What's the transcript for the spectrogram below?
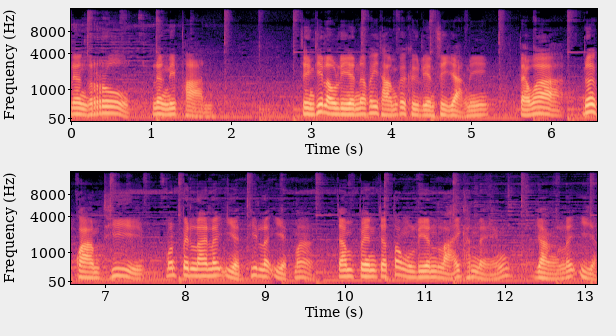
เรื่องรูป เรื่องนิพพาน สิ่งที่เราเรียนนะอภิธรรมก็คือเรียนสี่อย่างนี้ แต่ว่าด้วยความที่มันเป็นรายละเอียดที่ละเอียดมากจำเป็นจะต้องเรียนหลายแขนงอย่างละเอียด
